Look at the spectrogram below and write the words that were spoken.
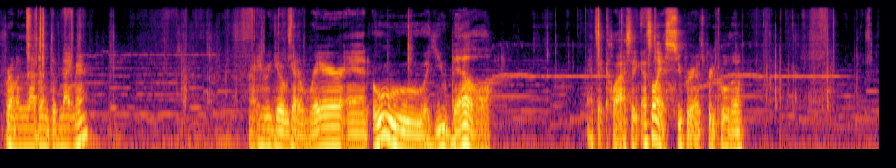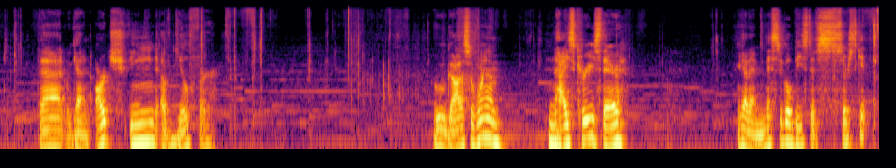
from Labyrinth of Nightmare. Alright, here we go. We got a rare and, ooh, a Yubel. That's a classic. That's only a super That's pretty cool, though. That, we got an Archfiend of Gilfer. Ooh, Goddess of Whim. Nice crease there. We got a Mystical Beast of Serket.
